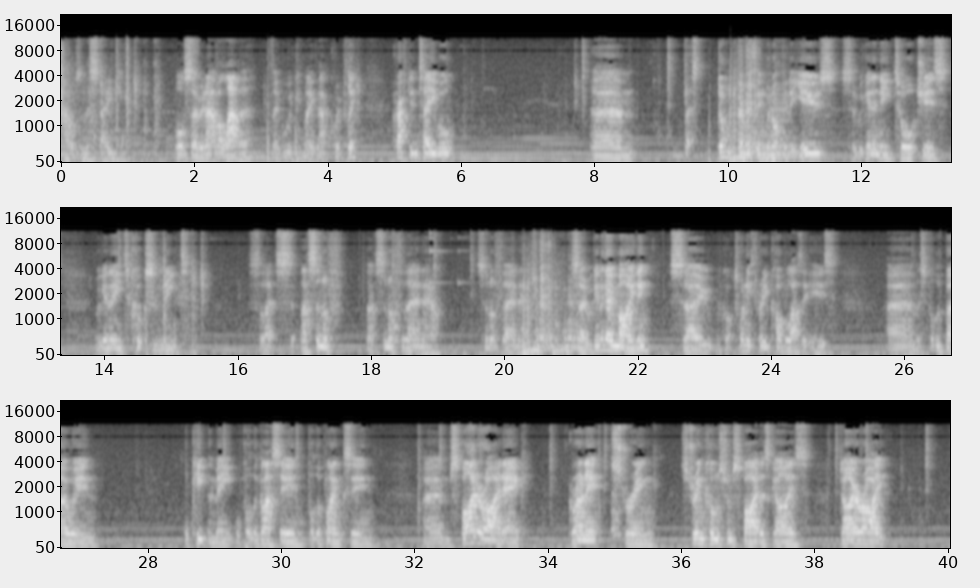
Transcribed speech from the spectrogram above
That was a mistake. Also, we don't have a ladder. Maybe we could make that quickly. Crafting table. Um, let's dump everything we're not going to use. So we're going to need torches. We're going to need to cook some meat. So let's. That's enough. That's enough for there now. That's enough there now. So we're going to go mining. So we've got 23 cobble as it is. Um, let's put the bow in. We'll keep the meat. We'll put the glass in. We'll put the planks in. Um, spider and egg. Granite, string. String comes from spiders, guys. Diorite.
